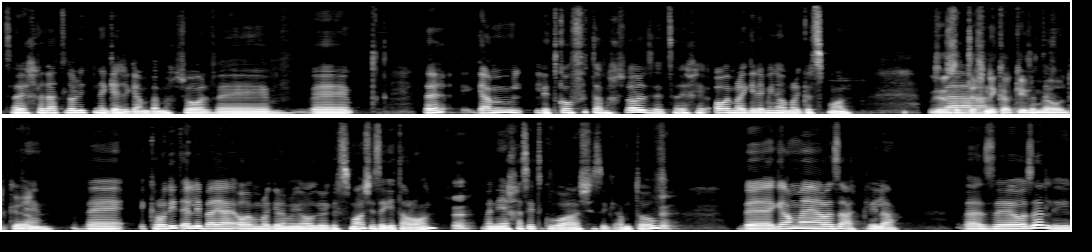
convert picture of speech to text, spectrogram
צריך לדעת לא להתנגש גם במכשול, וצריך גם לתקוף את המכשול, זה צריך או עם רגל ימין או עם רגל שמאל. זה טכניקה כאילו מאוד, כן. ועקרונית אין לי בעיה או עם רגל ימין או רגל שמאל, שזה יתרון, ואני יחסית גבוהה, שזה גם טוב, וגם רזה, קלילה. ואז זה עוזר לי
